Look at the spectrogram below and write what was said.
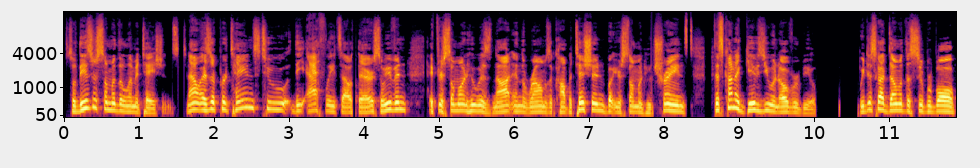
So these are some of the limitations. Now, as it pertains to the athletes out there, so even if you're someone who is not in the realms of competition, but you're someone who trains, this kind of gives you an overview. We just got done with the Super Bowl.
